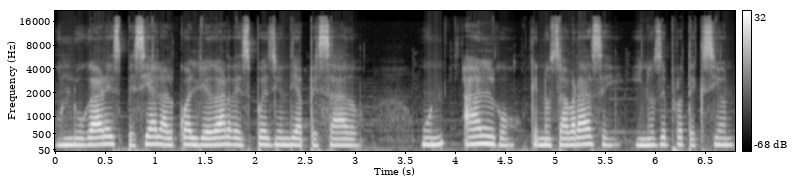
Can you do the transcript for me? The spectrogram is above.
un lugar especial al cual llegar después de un día pesado, un algo que nos abrace y nos dé protección.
